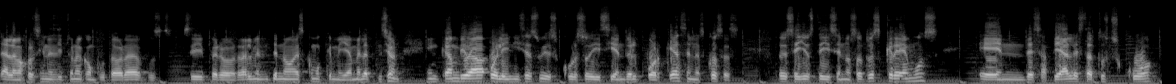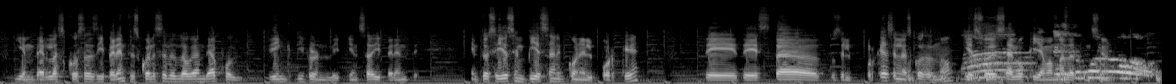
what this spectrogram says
a lo mejor si necesito una computadora, pues sí, pero realmente no es como que me llame la atención. En cambio, Apple inicia su discurso diciendo el por qué hacen las cosas. Entonces ellos te dicen, nosotros creemos en desafiar el status quo y en ver las cosas diferentes. ¿Cuál es el eslogan de Apple? Think differently, piensa diferente. Entonces ellos empiezan con el por qué de, de esta, pues el por qué hacen las cosas, ¿no? Y eso es algo que llama más la atención. Lo,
